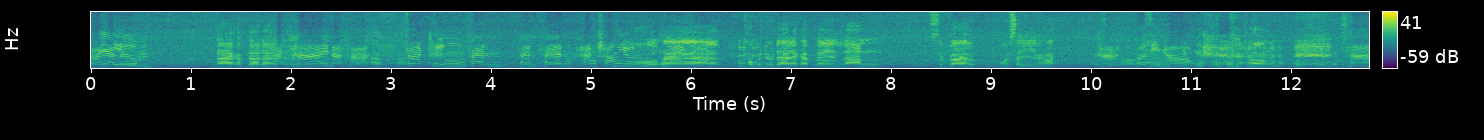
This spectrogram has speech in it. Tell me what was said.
ก็อย่าลืมได้ครับได้ได้ทักได้ ทายนะคะ ครับครับ ฝากถึงแฟนแฟนแฟนทางช่อง อ๋อ YouTube หถ้าน่อยค่ะ เข้าไปดูได้นะครับในร้านสุก้าโพสีนะฮะ ค่ะโพธิ์สีทองโพธิ์สีทอง ใช่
